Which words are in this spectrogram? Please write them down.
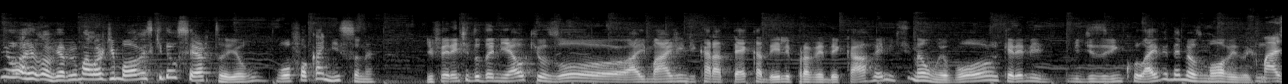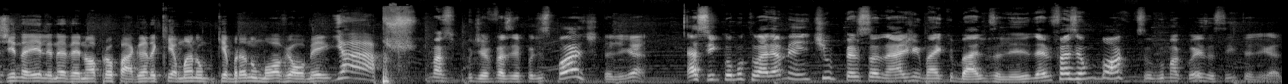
E eu resolvi abrir uma loja de imóveis que deu certo. E eu vou focar nisso, né? Diferente do Daniel que usou a imagem de karateca dele pra vender carro, ele disse: Não, eu vou querer me, me desvincular e vender meus móveis aqui. Imagina ele, né, velho, numa propaganda queimando, quebrando um móvel ao meio. Psh! Mas podia fazer por esporte, tá ligado? Assim como claramente o personagem Mike Barnes ali ele deve fazer um box, alguma coisa assim, tá ligado?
